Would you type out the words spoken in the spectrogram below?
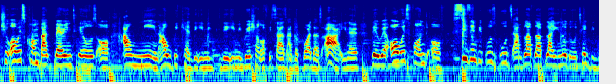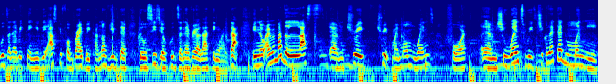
she always come back bearing tales of how mean, how wicked the immig- the immigration officers at the borders are. You know, they were always fond of seizing people's goods and blah blah blah. You know, they will take the goods and everything. If they ask you for bribe, but you cannot give them, they will seize your goods and every other thing like that. You know, I remember the last um, trade trip my mom went for. Um, she went with she collected money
